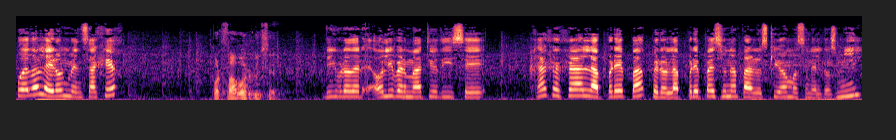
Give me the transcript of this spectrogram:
¿puedo leer un mensaje? Por favor, Luisa. Big Brother, Oliver Matthew dice, ja, ja, ja, la prepa, pero la prepa es una para los que íbamos en el 2000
